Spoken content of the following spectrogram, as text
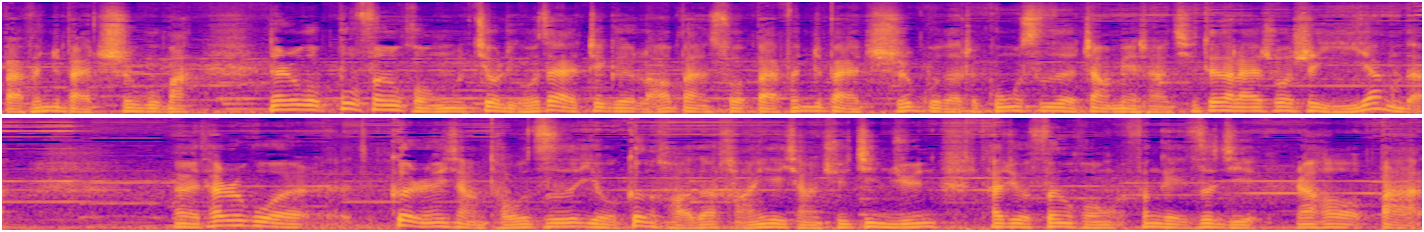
百分之百持股嘛。那如果不分红，就留在这个老板所百分之百持股的这公司的账面上，其实对他来说是一样的。呃，他如果个人想投资，有更好的行业想去进军，他就分红分给自己，然后把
